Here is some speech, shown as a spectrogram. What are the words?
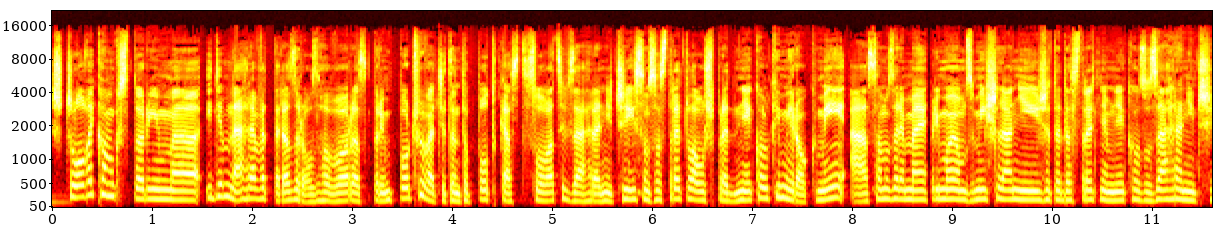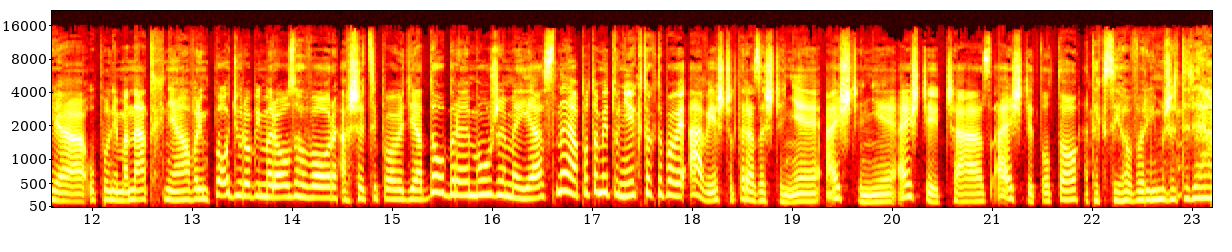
S človekom, s ktorým e, idem nahrávať teraz rozhovor a s ktorým počúvate tento podcast Slováci v zahraničí, som sa stretla už pred niekoľkými rokmi a samozrejme pri mojom zmýšľaní, že teda stretnem niekoho zo zahraničia, úplne ma nadchne a hovorím, poď urobíme rozhovor a všetci povedia, dobre, môžeme, jasné a potom je tu niekto, kto povie, a vieš čo, teraz ešte nie, a ešte nie, a ešte je čas, a ešte toto. A tak si hovorím, že teda,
